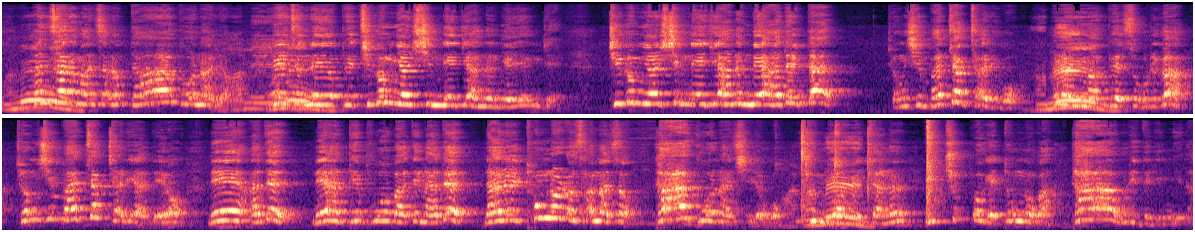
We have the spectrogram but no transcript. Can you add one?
아멘. 한 사람 한 사람 다 구원하려고. 아멘. 그래서. 내 옆에 지금 열심 내지 않는 여행제, 지금 열심 내지 않은 내 아들, 딸, 정신 바짝 차리고 아멘. 하나님 앞에서 우리가 정신 바짝 차려야 돼요. 내 아들, 내한테 부어받은 아들, 나를 통로로 삼아서 다 구원하시려고 준비하고. 있다는 이 축복의 통로가 다 우리들입니다.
